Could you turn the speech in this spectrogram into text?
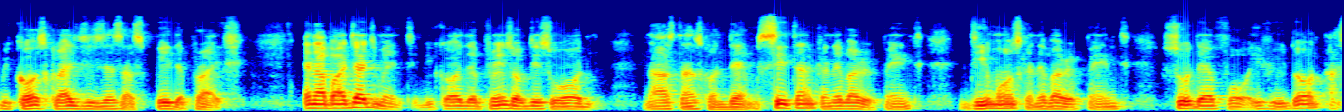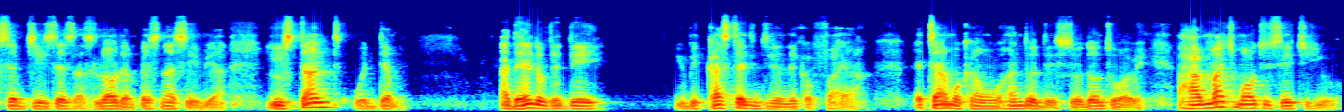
because Christ Jesus has paid the price. And about judgment, because the prince of this world now stands condemned. Satan can never repent, demons can never repent. So, therefore, if you don't accept Jesus as Lord and personal Savior, you stand with them. At the end of the day, you'll be casted into the lake of fire. A time will come, we'll handle this, so don't worry. I have much more to say to you,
